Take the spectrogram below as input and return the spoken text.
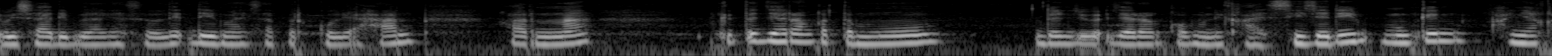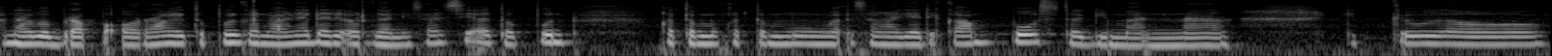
bisa dibilangnya sulit di masa perkuliahan. Karena kita jarang ketemu dan juga jarang komunikasi. Jadi mungkin hanya kenal beberapa orang itu pun kenalnya dari organisasi ataupun ketemu-ketemu nggak sengaja di kampus atau gimana. Gitu loh.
